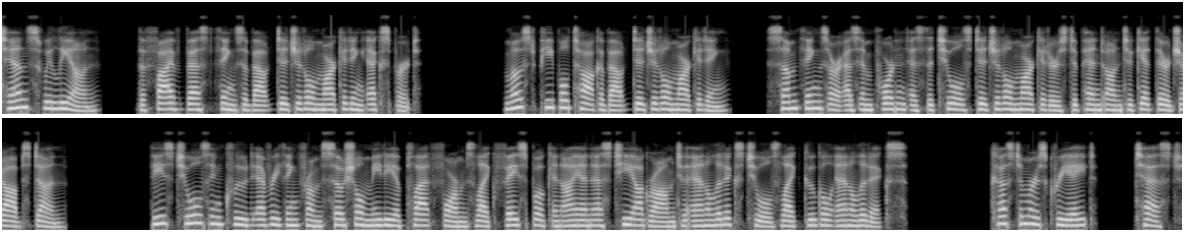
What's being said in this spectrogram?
Tan Swee Leon, the 5 best things about digital marketing expert. Most people talk about digital marketing, some things are as important as the tools digital marketers depend on to get their jobs done. These tools include everything from social media platforms like Facebook and Instagram to analytics tools like Google Analytics. Customers create, test,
